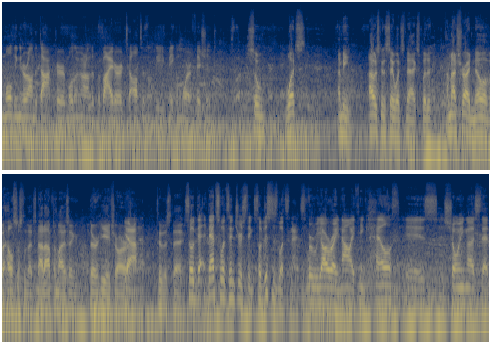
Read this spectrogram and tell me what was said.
molding it around the doctor, molding it around the provider to ultimately make them more efficient. So, what's, I mean, I was going to say what's next, but it, I'm not sure I know of a health system that's not optimizing their EHR Yeah. to this day. So that, that's what's interesting. So this is what's next. Where we are right now, I think health is showing us that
